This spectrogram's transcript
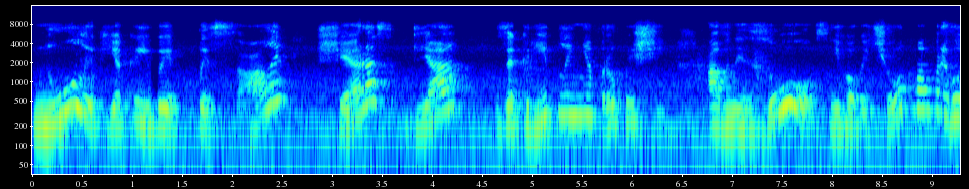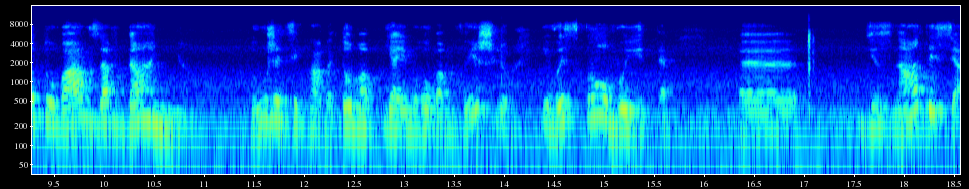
нулик, який ви писали, ще раз для закріплення пропишіть. А внизу сніговичок вам приготував завдання. Дуже цікаве. Дома я його вам вишлю, і ви спробуєте е, дізнатися,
